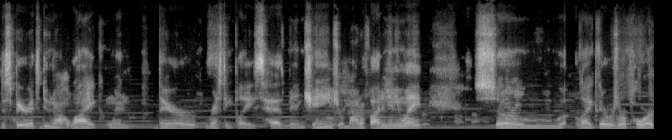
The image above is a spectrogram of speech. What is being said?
the spirits do not like when their resting place has been changed or modified in any way. So, like, there was a report.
